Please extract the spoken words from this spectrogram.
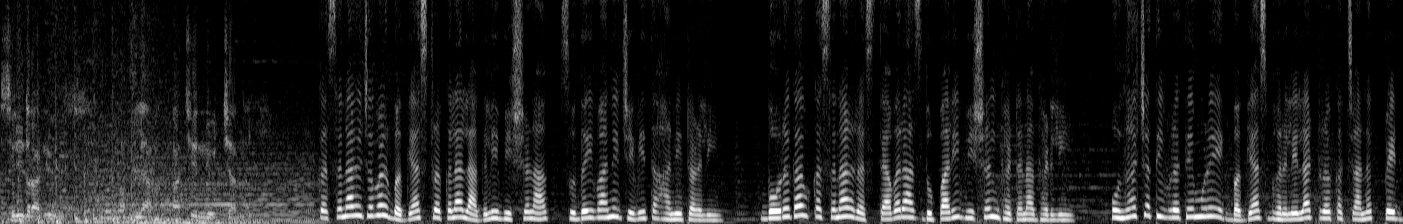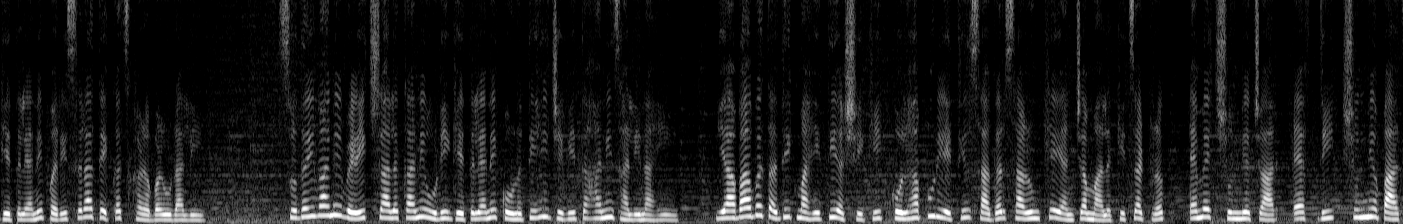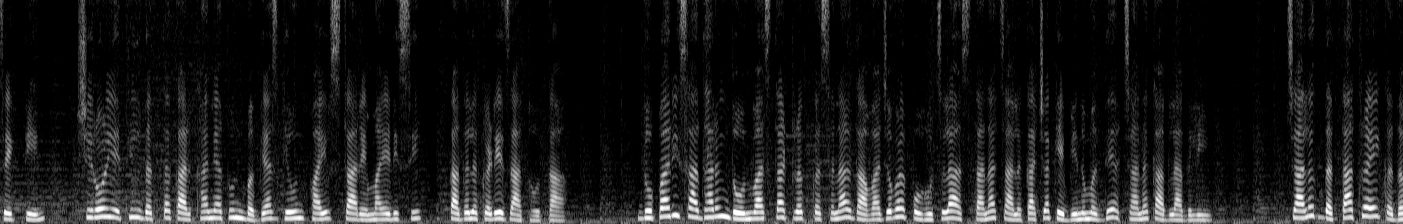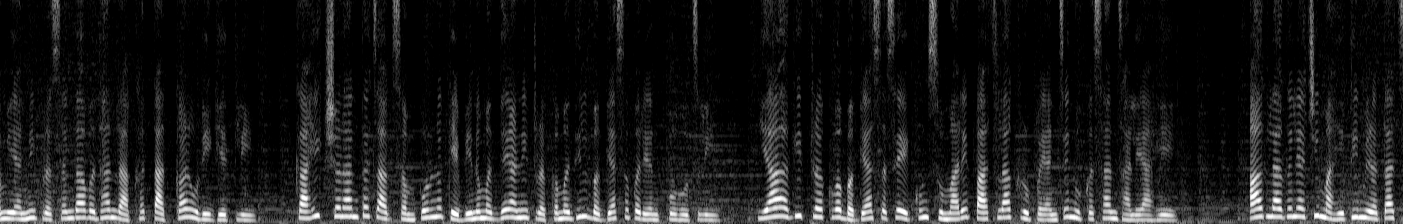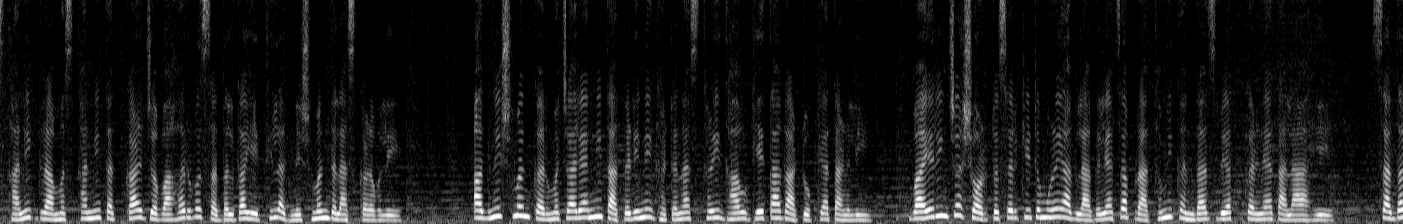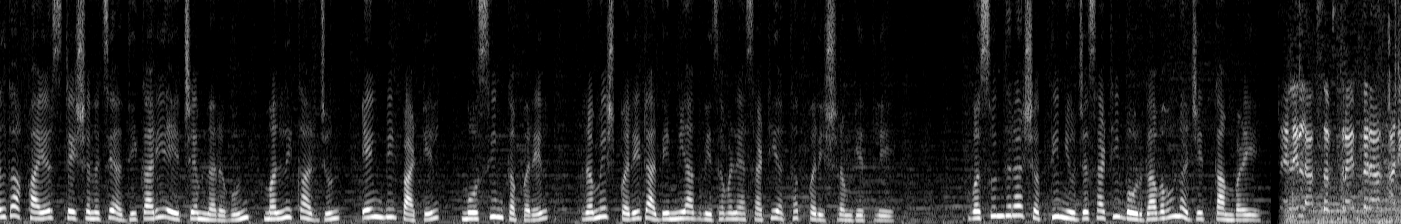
वसुंधरा news आपल्या हक्काचे news channel. कसनाळजवळ बग्यास ट्रकला लागली भीषण आग सुदैवाने जीवितहानी टळली. बोरगाव कसनाळ रस्त्यावर आज दुपारी भीषण घटना घडली. उन्हाच्या तीव्रतेमुळे एक बग्यास भरलेला ट्रक अचानक पेट घेतल्याने परिसरात एकच खळबळ उडाली. सुदैवाने वेळीच चालकाने उडी घेतल्याने कोणतीही जीवितहानी झाली नाही. याबाबत अधिक माहिती अशी की कोल्हापूर येथील सागर साळुंखे यांच्या मालकीचा ट्रक एम एच शून्य चार एफ डी शून्य पाच एक तीन शिरोळ येथील दत्त कारखान्यातून बग्यास घेऊन फाईव्ह स्टार एमआयडीसी कागलकडे जात होता. दुपारी साधारण दोन वाजता ट्रक कसनाळ गावाजवळ पोहोचला असताना चालकाच्या केबिनमध्ये अचानक आग लागली. चालक दत्तात्रय कदम यांनी प्रसंगावधान राखत तात्काळ उडी घेतली. काही क्षणांतच आग संपूर्ण केबिनमध्ये आणि ट्रकमधील बग्यासपर्यंत पोहोचली. या आगीत ट्रक व बग्यास असे एकूण सुमारे पाच लाख रुपयांचे नुकसान झाले आहे. आग लागल्याची माहिती मिळताच स्थानिक ग्रामस्थांनी तत्काळ जवाहर व सदलगा येथील अग्निशमन दलास कळवले. अग्निशमन कर्मचाऱ्यांनी तातडीने घटनास्थळी धाव घेत आग आटोक्यात आणली. वायरिंगच्या शॉर्ट सर्किटमुळे आग लागल्याचा प्राथमिक अंदाज व्यक्त करण्यात आला आहे. सदलगा फायर स्टेशनचे अधिकारी H M Nargun Mallikarjun N B Patil Mosin Kaprel Ramesh Parit आदींनी आग विझवण्यासाठी अथक परिश्रम घेतले. वसुंधरा शक्ती न्यूजसाठी बोरगावहून अजित कांबळे. सबस्क्राईब करा आणि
